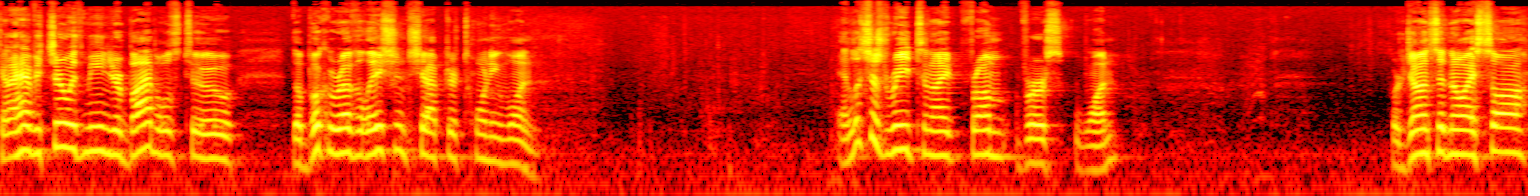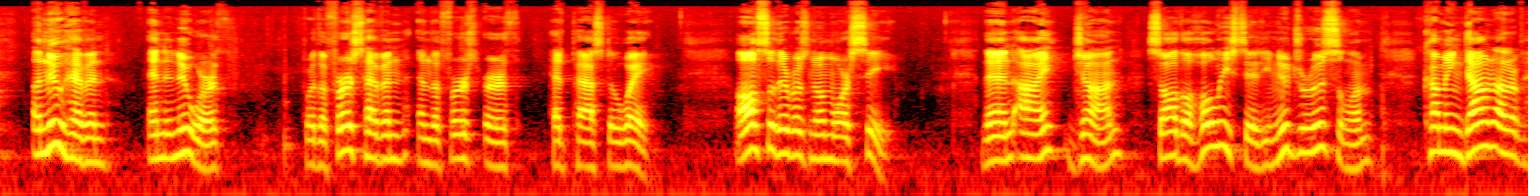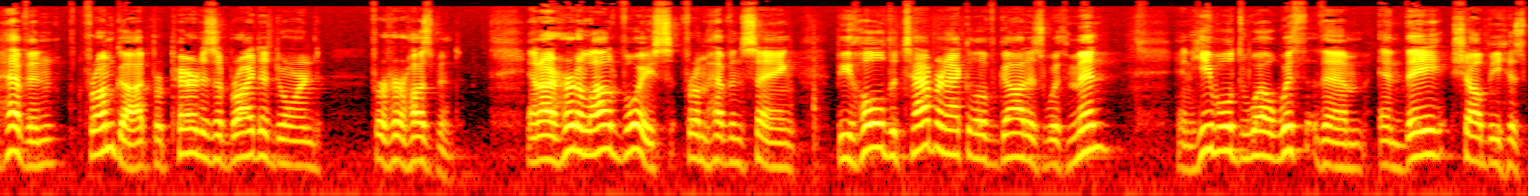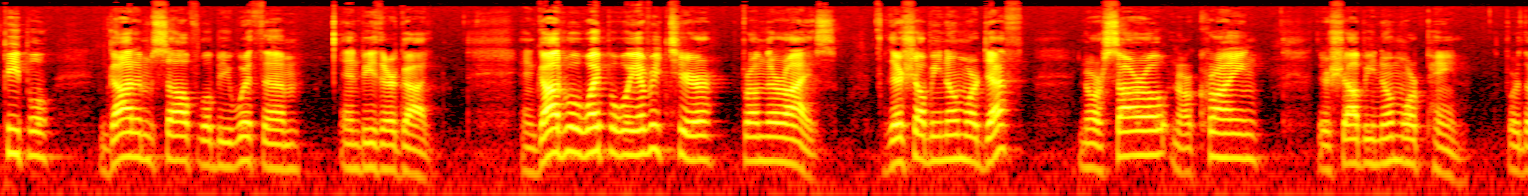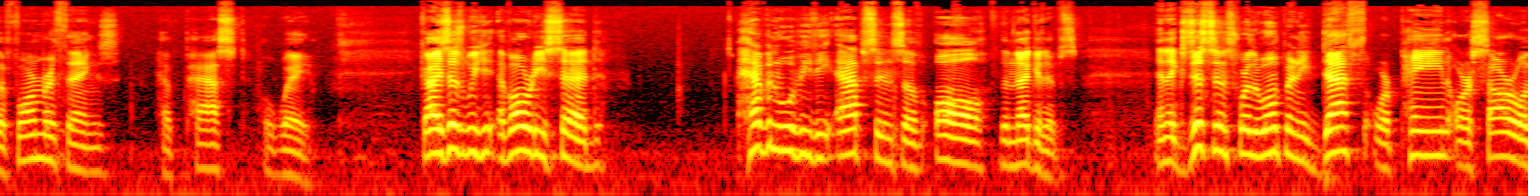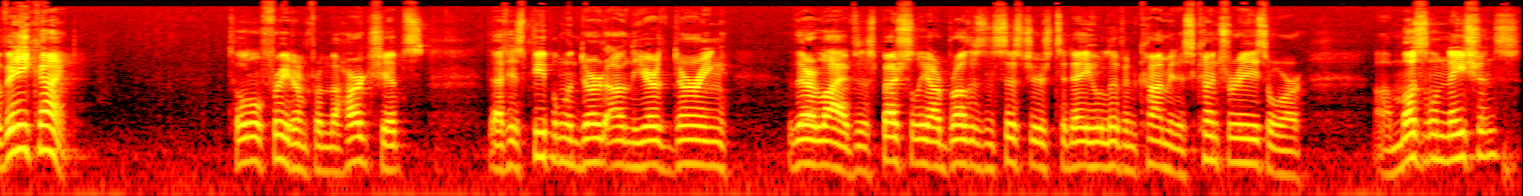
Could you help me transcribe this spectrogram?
Can I have you turn with me in your Bibles to the book of Revelation, chapter 21? And let's just read tonight from verse 1. For John said, No, I saw a new heaven and a new earth, for the first heaven and the first earth had passed away. Also, there was no more sea. Then I, John, saw the holy city, New Jerusalem, coming down out of heaven from God, prepared as a bride adorned for her husband. And I heard a loud voice from heaven saying, Behold, the tabernacle of God is with men, and he will dwell with them, and they shall be his people. God himself will be with them and be their God. And God will wipe away every tear from their eyes. There shall be no more death, nor sorrow, nor crying. There shall be no more pain, for the former things have passed away. Guys, as we have already said, heaven will be the absence of all the negatives. An existence where there won't be any death or pain or sorrow of any kind. Total freedom from the hardships that his people endured on the earth during their lives, especially our brothers and sisters today who live in communist countries or uh, Muslim nations,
